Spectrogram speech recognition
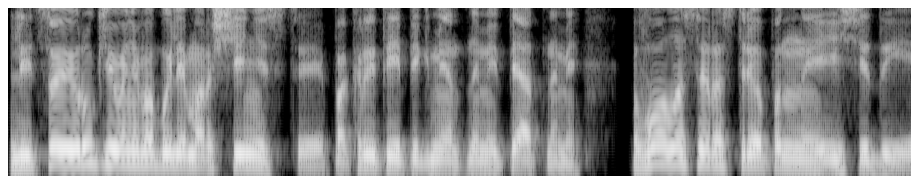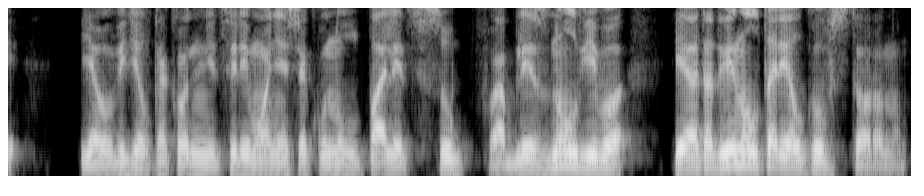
Лицо и руки у него были морщинистые, покрытые пигментными пятнами, волосы растрепанные и седые. Я увидел, как он, не церемонясь, окунул палец в суп, облизнул его и отодвинул тарелку в сторону.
